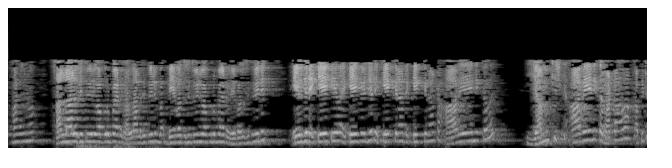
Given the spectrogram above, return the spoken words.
පහළ වෙනවා. සල්ලාල සිතුවිලි වපුරුපයට සල්ලාල සිතුවිලි වේවද සිතුවිලි වපුරුපයට වේවද සිතුවිලි. ඒ විදිහට එක එක ඒවා එක එක විදිහට එක එක කෙනාට එක එක කෙනාට ආවේනිකව යම් කිසි ආවේනික රටාවක් අපිට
